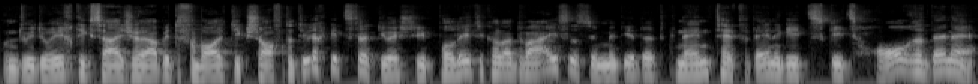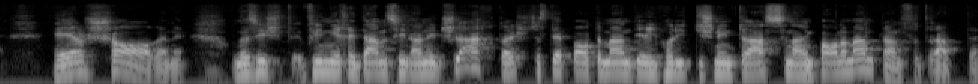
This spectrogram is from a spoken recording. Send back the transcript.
Und wie du richtig sagst, ja, bei der Verwaltung geschafft, natürlich gibt es dort, du hast die Political Advisors, wie man die dort genannt hat, von denen gibt es Horden, Herrscharen. Und das ist, finde ich, in dem Sinne auch nicht schlecht, da ist das Departement ihre politischen Interessen auch im Parlament vertreten.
